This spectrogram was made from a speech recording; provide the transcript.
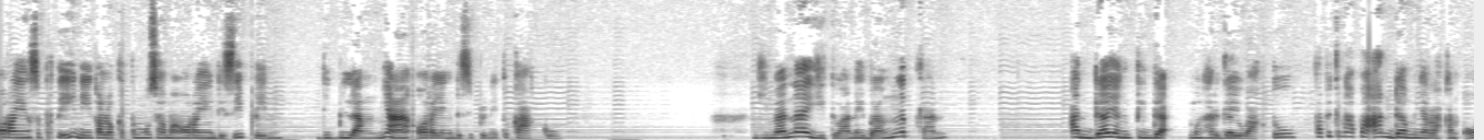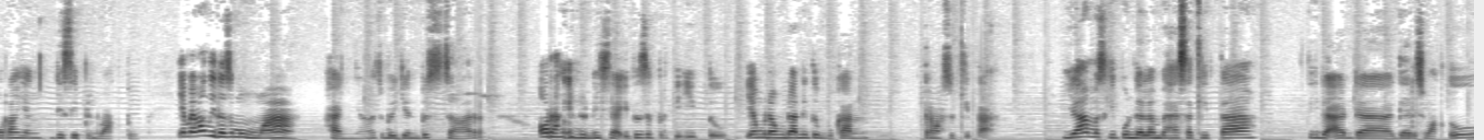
orang yang seperti ini kalau ketemu sama orang yang disiplin, dibilangnya orang yang disiplin itu kaku Gimana gitu, aneh banget kan? Anda yang tidak menghargai waktu, tapi kenapa Anda menyalahkan orang yang disiplin waktu? Ya memang tidak semua, hanya sebagian besar orang Indonesia itu seperti itu. Yang mudah-mudahan itu bukan termasuk kita. Ya, meskipun dalam bahasa kita tidak ada garis waktu,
